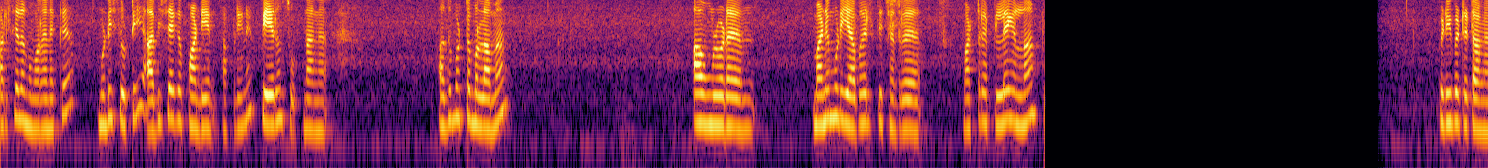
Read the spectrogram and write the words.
அரசியலங்குமாரனுக்கு முடிசூட்டி அபிஷேக பாண்டியன் அப்படின்னு பேரும் சூட்டினாங்க. அது மட்டும் இல்லாமல் அவங்களோட மணிமுடியை அபகரித்து சென்ற மற்ற பிள்ளைகள்லாம் பிடிபட்டுட்டாங்க.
